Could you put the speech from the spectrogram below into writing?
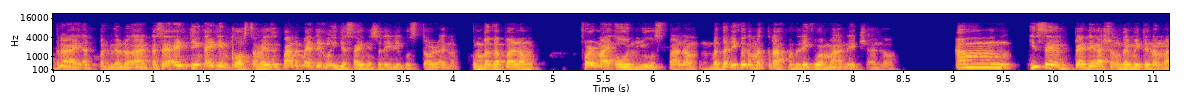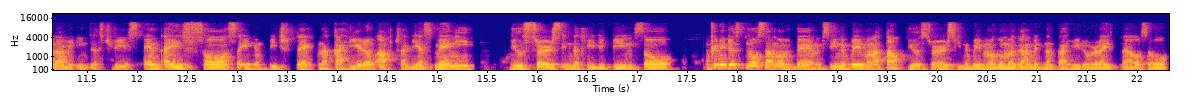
try at paglaruan. Kasi I think I can customize. Parang pwede kong i-design yung sarili ko store. Ano. Kumbaga parang for my own use. Parang madali ko na matrack, madali ko ma-manage. Ano. Um, you said, pwede nga siyang gamitin ng maraming industries. And I saw sa inyong pitch deck na Kahiro actually has many users in the Philippines. So, can you just know some of them? Sino ba yung mga top users? Sino ba yung mga gumagamit ng Kahiro right now? So,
